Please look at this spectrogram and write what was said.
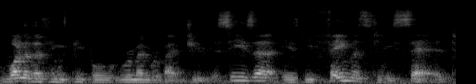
One of the things people remember about Julius Caesar is he famously said,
